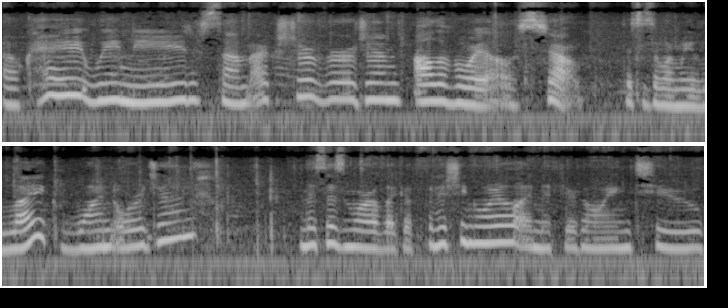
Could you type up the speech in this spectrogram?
Okay, we need some extra virgin olive oil. So this is the one we like, One Origin. And this is more of like a finishing oil. And if you're going to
